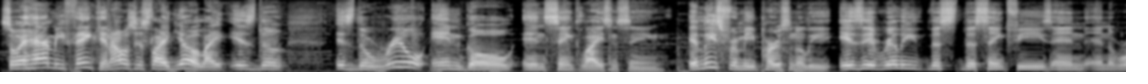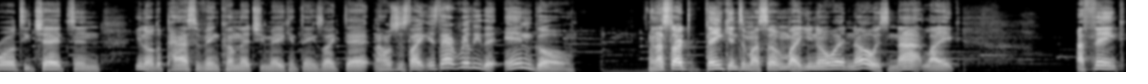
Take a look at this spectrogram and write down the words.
so it had me thinking i was just like yo like is the is the real end goal in sync licensing at least for me personally, is it really the the sync fees and and the royalty checks and you know the passive income that you make and things like that? And I was just like, is that really the end goal? And I start thinking to myself, I'm like, you know what? No, it's not. Like, I think.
